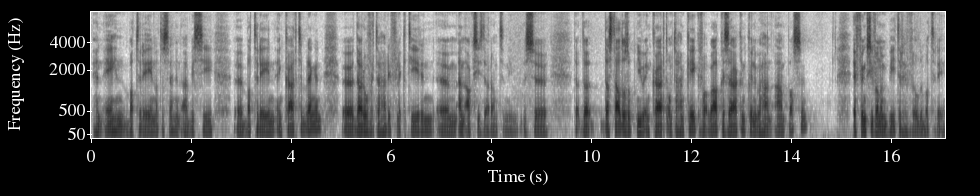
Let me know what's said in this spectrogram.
hun eigen batterijen, laten zeggen, hun ABC-batterijen uh, in kaart te brengen, uh, daarover te gaan reflecteren um, en acties daaraan te nemen. Dus uh, dat, dat, dat stelt ons opnieuw in kaart om te gaan kijken van welke zaken kunnen we gaan aanpassen in functie van een beter gevulde batterij.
